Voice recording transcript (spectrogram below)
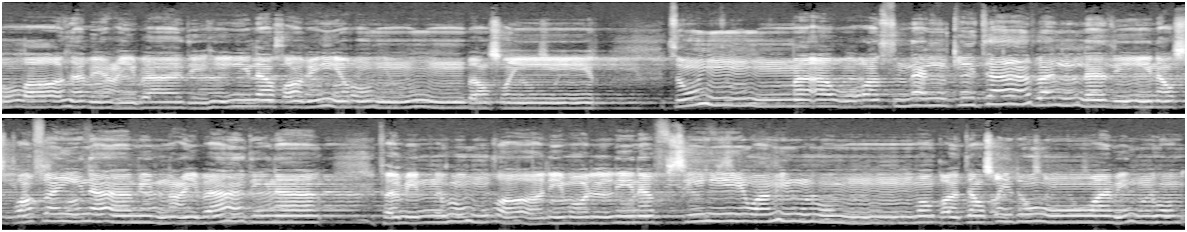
الله بعباده لخبير بصير. ثم أورثنا الكتاب الذين اصطفينا من عبادنا فمنهم ظالم لنفسه ومنهم مقتصد ومنهم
